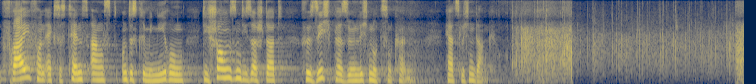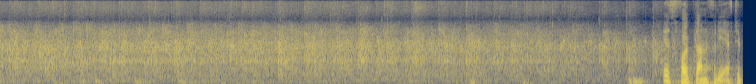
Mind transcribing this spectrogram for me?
frei von Existenzangst und Diskriminierung die Chancen dieser Stadt für sich persönlich nutzen können. Herzlichen Dank. Es folgt dann für die FDP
